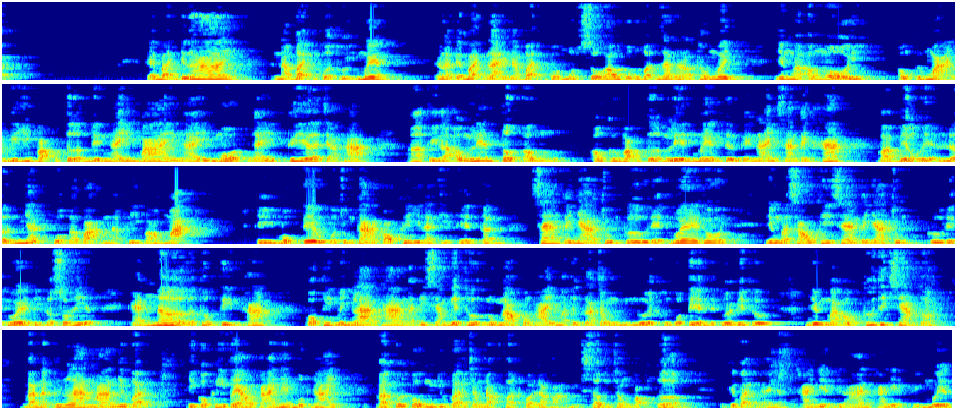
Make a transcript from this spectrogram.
Cái bệnh thứ hai là bệnh của thụy miên. Tức là cái bệnh này là bệnh của một số ông cũng vẫn rất là thông minh nhưng mà ông ngồi ông cứ mãi nghĩ vọng tưởng đến ngày mai ngày mốt ngày kia chẳng hạn. À, thì là ông liên tục ông ông cứ vọng tưởng liên miên từ cái này sang cái khác. Và biểu hiện lớn nhất của các bạn là khi vào mạng thì mục tiêu của chúng ta có khi là chỉ thiệt cần xem cái nhà chung cư để thuê thôi. Nhưng mà sau khi xem cái nhà chung cư để thuê thì nó xuất hiện n các thông tin khác. Có khi mình lang thang lại đi xem biệt thự lúc nào không hay mà thực ra trong người không có tiền để thuê biệt thự. Nhưng mà ông cứ thích xem thôi và nó cứ lan man như vậy, thì có khi vèo cái hết một ngày. Và cuối cùng như vậy trong đạo Phật gọi là bạn bị sống trong vọng tưởng. Cái bệnh này là khái niệm thứ hai là khái niệm thụy nguyên.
